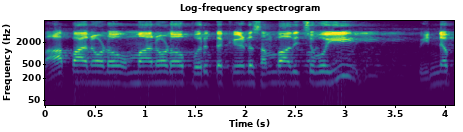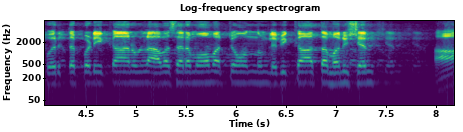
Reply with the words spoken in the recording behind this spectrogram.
ബാപ്പാനോടോ ഉമ്മാനോടോ പൊരുത്തക്കേട് സമ്പാദിച്ചു പോയി പിന്നെ പൊരുത്തപ്പെടിക്കാനുള്ള അവസരമോ മറ്റോ ഒന്നും ലഭിക്കാത്ത മനുഷ്യൻ ആ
